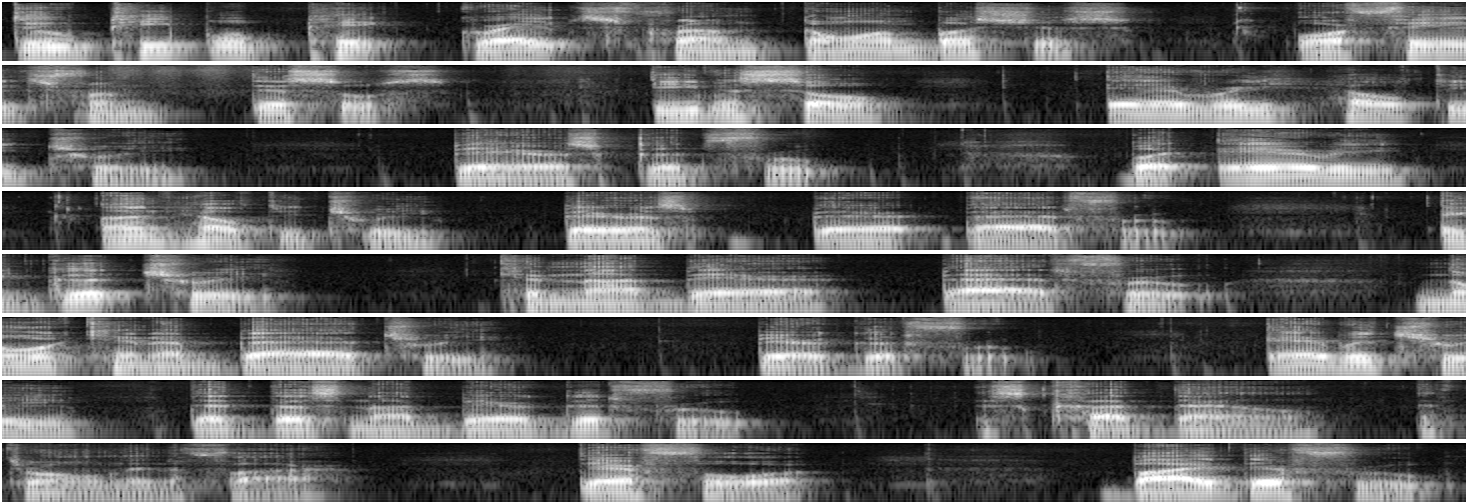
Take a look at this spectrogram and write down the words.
do people pick grapes from thorn bushes or figs from thistles? Even so, every healthy tree bears good fruit, but every unhealthy tree bears bad fruit. A good tree cannot bear bad fruit, nor can a bad tree bear good fruit. Every tree that does not bear good fruit is cut down and thrown in the fire. Therefore, by their fruit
